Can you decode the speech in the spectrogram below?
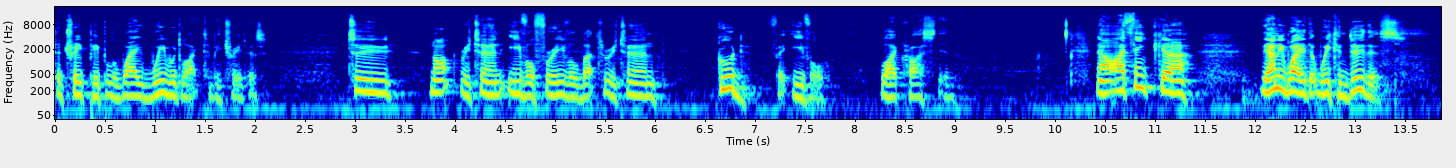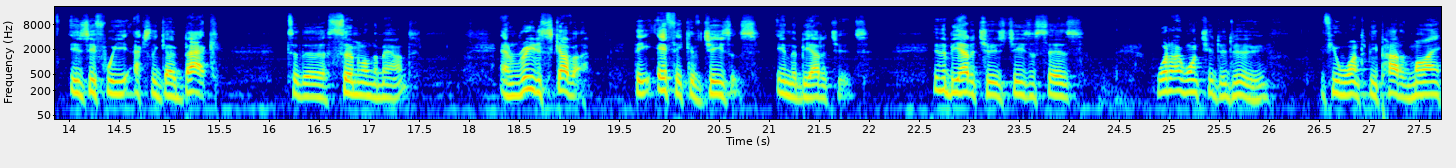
to treat people the way we would like to be treated. To not return evil for evil, but to return good for evil, like Christ did. Now, I think uh, the only way that we can do this is if we actually go back to the Sermon on the Mount and rediscover the ethic of Jesus in the Beatitudes. In the Beatitudes, Jesus says, What I want you to do, if you want to be part of my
